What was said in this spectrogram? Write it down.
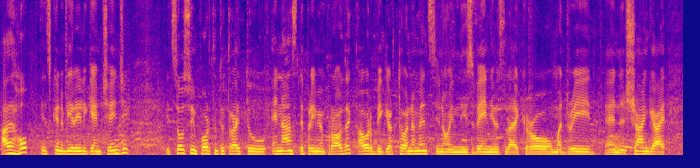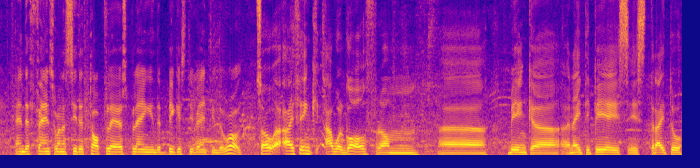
I hope it's going to be really game changing. It's also important to try to enhance the premium product. Our bigger tournaments, you know, in these venues like Rome, Madrid, and Shanghai, and the fans want to see the top players playing in the biggest event in the world. So I think our goal from uh, being uh, an ATP is, is try to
